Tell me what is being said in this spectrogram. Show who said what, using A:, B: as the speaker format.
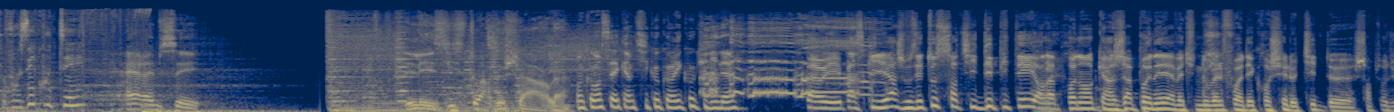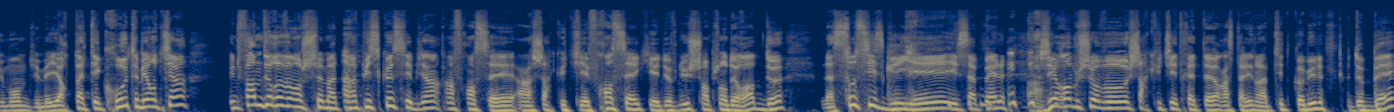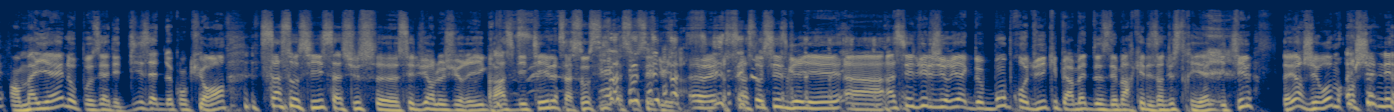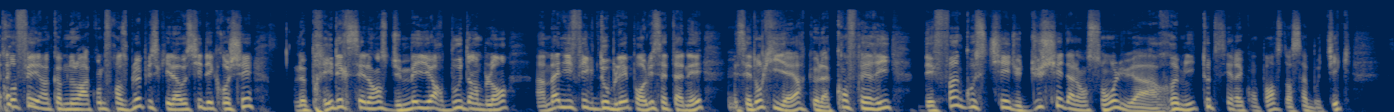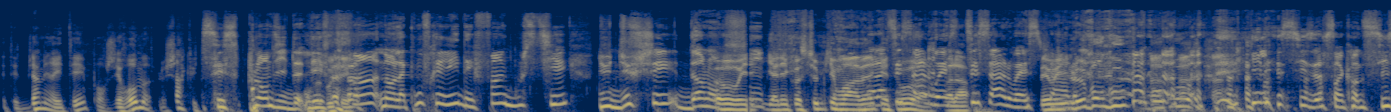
A: Vous écoutez
B: RMC. Les histoires de Charles.
C: On commence avec un petit cocorico culinaire.
D: Ah oui, parce qu'hier, je vous ai tous senti dépités en apprenant qu'un Japonais avait une nouvelle fois décroché le titre de champion du monde du meilleur pâté croûte. Mais on tient une forme de revanche ce matin, puisque c'est bien un Français, un charcutier français qui est devenu champion d'Europe de la saucisse grillée. Il s'appelle Jérôme Chauveau, charcutier traiteur installé dans la petite commune de Bay, en Mayenne, opposé à des dizaines de concurrents. Sa saucisse a su séduire le jury, grâce, dit-il.
E: Sa saucisse.
D: Ouais, sa saucisse grillée a, a séduit le jury avec de bons produits qui permettent de se démarquer des industriels, dit-il. D'ailleurs, Jérôme enchaîne les trophées, hein, comme nous le raconte France Bleu, puisqu'il a aussi décroché le prix d'excellence du meilleur boudin blanc, un magnifique doublé pour lui cette année. Et c'est donc hier que la confrérie des fins goustiers du duché d'Alençon lui a remis toutes ses récompenses dans sa boutique. C'était bien mérité pour Jérôme le charcutier.
C: C'est splendide.
D: On
C: Les fins, non, la confrérie des fins goustiers du duché d'Alençon.
D: Oh oui, il y a les costumes qui vont avec
C: Voilà,
D: et
C: c'est
D: tout.
C: ça l'Ouest,
D: Voilà.
C: c'est ça l'Ouest.
D: Mais oui, le bon goût. le bon goût.
C: Il est 6h56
